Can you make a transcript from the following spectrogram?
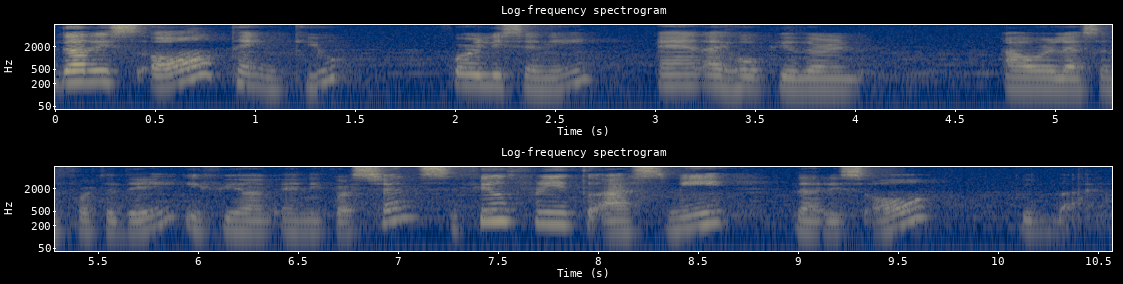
that is all. Thank you for listening. And I hope you learned our lesson for today. If you have any questions, feel free to ask me. That is all. Goodbye.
